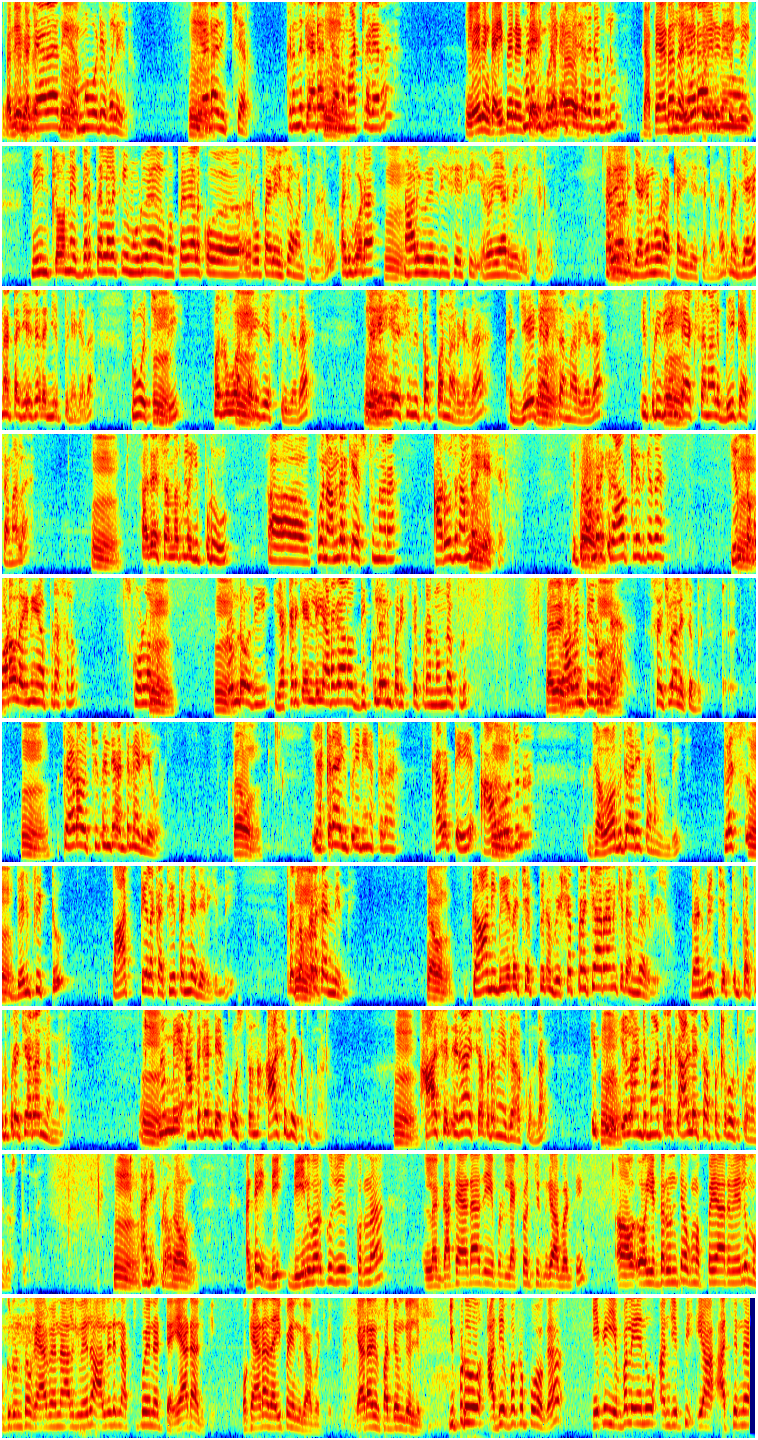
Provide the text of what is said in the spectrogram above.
ఏడాది అమ్మ ఒడి ఇవ్వలేదు. ఏడాది ఇచ్చారు. క్రిందటి ఏడాది దాన్ని మాట్లాడారా? లేదు ఇంకా అయిపోయినట్టే. కదా డబ్బులు? గత ఏడాది మీ ఇంట్లో ఉన్న ఇద్దరు పిల్లలకి మూడు వేల ముప్పై వేల రూపాయలు వేసామంటున్నారు. అది కూడా నాలుగు వేలు తీసేసి ఇరవై ఆరు వేలు వేశారు. అదేమంటే జగన్ కూడా అట్లాగే చేశాడు అన్నారు మరి జగన్ అట్లా చేశాడని చెప్పినే కదా నువ్వు వచ్చింది. మరి నువ్వు అట్లాగే చేస్తావు కదా. జగన్ చేసింది తప్పు అన్నారు కదా. జే ట్యాక్స్ అన్నారు కదా. ఇప్పుడు ఇదేం ట్యాక్స్ అనాలి? బీ ట్యాక్స్ అనాలా? అదే సందర్భంలో ఇప్పుడు పోనీ అందరికీ వేస్తున్నారా? ఆ రోజున అందరికీ వేశారు. ఇప్పుడు అందరికీ రావట్లేదు కదా? ఇంత గొడవలు అయినాయి అప్పుడు అసలు స్కూళ్ళలో. రెండోది ఎక్కడికి వెళ్ళి అడగాలో దిక్కులేని పరిస్థితి ఎప్పుడన్నా ఉంది అప్పుడు. వాలంటీర్ ఉండే సచివాలయ సభ్యులు? తేడా వచ్చిందంటే అంటేనే అడిగేవాళ్ళు. అవును. ఎక్కడ ఆగిపోయినాయి అక్కడ? కాబట్టి ఆ రోజున జవాబుదారీతనం ఉంది. ప్లస్ బెనిఫిట్ పార్టీలకు అతీతంగా జరిగింది. ప్రతి ఒక్కరికి అందింది. అవును. దాని మీద చెప్పిన విష ప్రచారానికి నమ్మారు వీళ్ళు. దాని మీద చెప్పిన తప్పుడు ప్రచారాన్ని నమ్మారు. నమ్మి అంతకంటే ఎక్కువ వస్తున్న ఆశ పెట్టుకున్నారు. ఆశ నిరాశ అవ్వడమే కాకుండా ఇప్పుడు ఇలాంటి మాటలకి వాళ్ళే చప్పట్లు కొట్టుకోవాల్సి వస్తుంది. అది ప్రాబ్లం అంటే దీ- దీని వరకు చూసుకున్నా గత ఏడాది ఇప్పుడు లెక్క వచ్చింది కాబట్టి ఇద్దరు ఉంటే ఒక ముప్పై ఆరు వేలు ముగ్గురు ఉంటే ఒక యాభై నాలుగు వేలు ఆల్రెడీ నష్టపోయినట్టే ఏడాదికి. ఒక ఏడాది అయిపోయింది కాబట్టి. ఏడాది పద్దెనిమిది వేలు చెప్పు ఇప్పుడు అది ఇవ్వకపోగా ఇక ఇవ్వలేను అని చెప్పి ఆ- ఆ చిన్న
